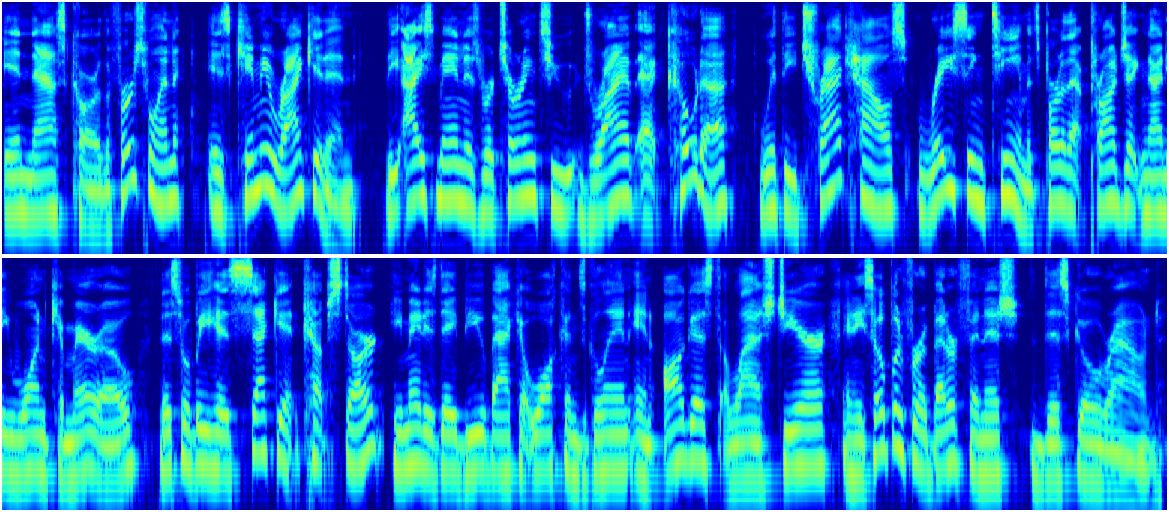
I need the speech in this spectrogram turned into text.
in NASCAR. The first one is Kimi Raikkonen. The Iceman is returning to drive at COTA with the Trackhouse Racing Team. It's part of that Project 91 Camaro. This will be his second Cup start. He made his debut back at Watkins Glen in August last year, and he's hoping for a better finish this go round.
